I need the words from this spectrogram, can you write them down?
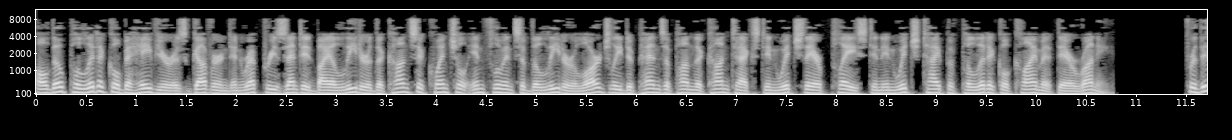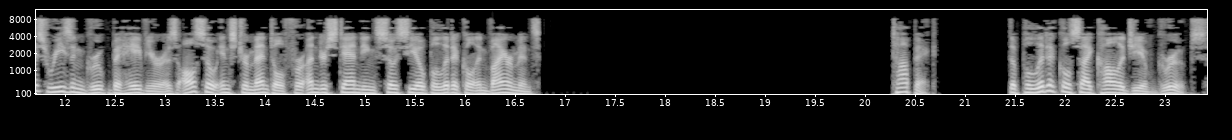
Although political behavior is governed and represented by a leader the consequential influence of the leader largely depends upon the context in which they are placed and in which type of political climate they are running. For this reason group behavior is also instrumental for understanding sociopolitical environments. The political psychology of groups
